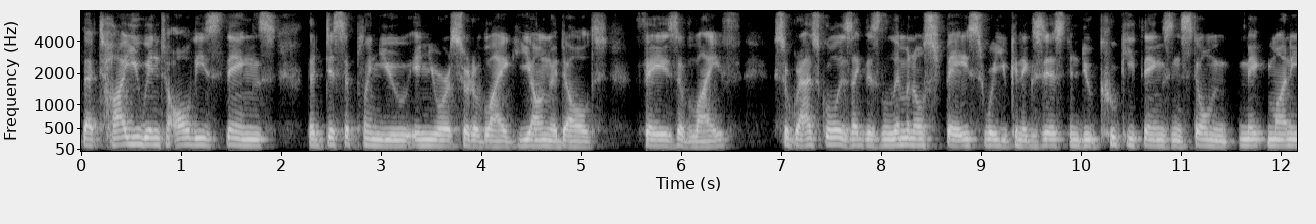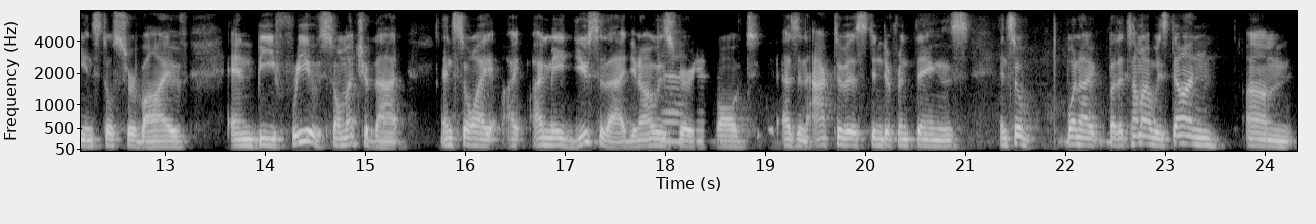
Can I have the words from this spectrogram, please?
that tie you into all these things that discipline you in your sort of like young adult phase of life so grad school is like this liminal space where you can exist and do kooky things and still make money and still survive and be free of so much of that. And so I, I, I made use of that. You know, I was yeah. very involved as an activist in different things. And so when I, by the time I was done, um,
